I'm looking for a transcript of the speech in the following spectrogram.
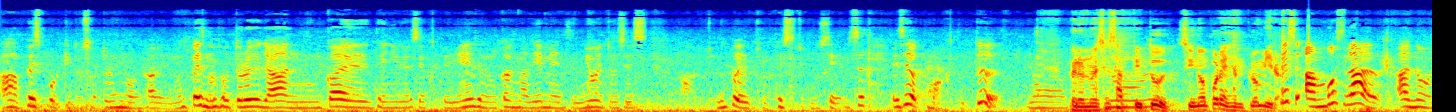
Ah, pues porque nosotros no sabemos, pues nosotros ya nunca he tenido esa experiencia, nunca nadie me enseñó, entonces ah, yo no puedo, pues no sé, esa es como actitud. No, Pero no es esa actitud, sino por ejemplo, mira. Pues ambos lados. Ah, no,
